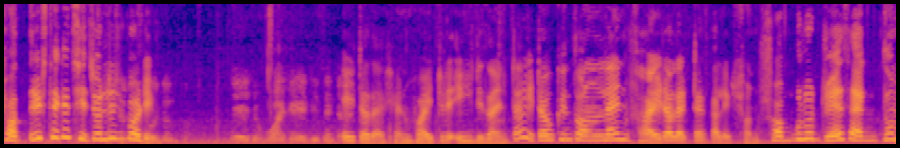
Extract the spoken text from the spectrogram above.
ছত্রিশ থেকে ছেচল্লিশ বডি এইটা দেখেন হোয়াইটের এই ডিজাইনটা এটাও কিন্তু অনলাইন ভাইরাল একটা কালেকশন সবগুলো ড্রেস একদম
